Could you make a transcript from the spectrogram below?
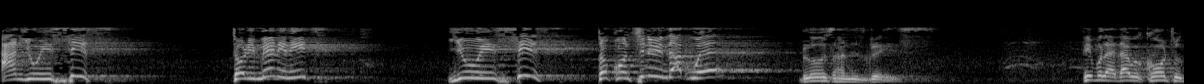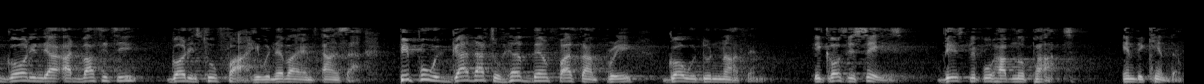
and you insist to remain in it. You insist to continue in that way. Blows and disgrace. People like that will call to God in their adversity. God is too far. He will never answer. People will gather to help them fast and pray. God will do nothing. Because he says, these people have no part in the kingdom.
